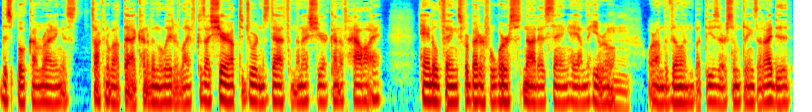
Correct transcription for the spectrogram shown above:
this book I'm writing is talking about that kind of in the later life because I share up to Jordan's death and then I share kind of how I handled things for better for worse, not as saying, "Hey, I'm the hero" mm-hmm. or "I'm the villain," but these are some things that I did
